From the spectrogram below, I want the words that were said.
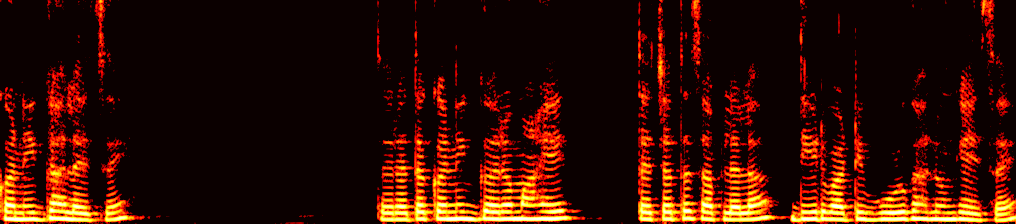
कणिक घालायचं आहे तर आता कणिक गरम आहे. त्याच्यातच आपल्याला दीड वाटी गूळ घालून घ्यायचं आहे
